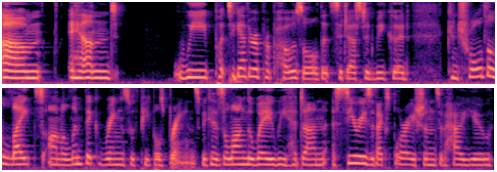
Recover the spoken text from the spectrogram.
Um, and we put together a proposal that suggested we could control the lights on Olympic rings with people's brains because along the way we had done a series of explorations of how you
